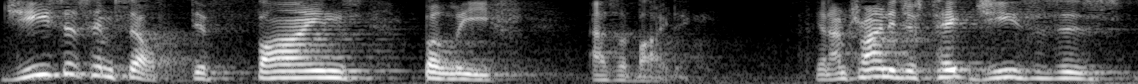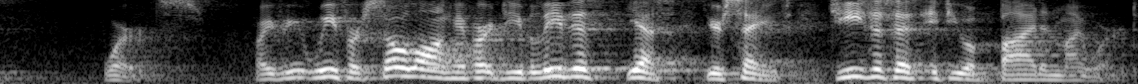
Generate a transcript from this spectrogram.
Jesus himself defines belief as abiding. And I'm trying to just take Jesus' words. We for so long have heard, Do you believe this? Yes, you're saved. Jesus says, If you abide in my word.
